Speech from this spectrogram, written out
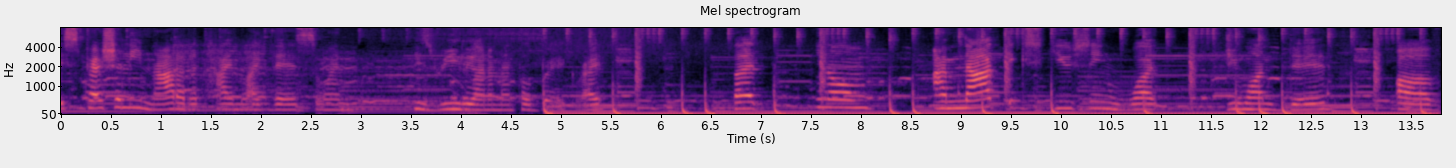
especially not at a time like this when he's really on a mental break right? But you know i'm not excusing what Jiwon did of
